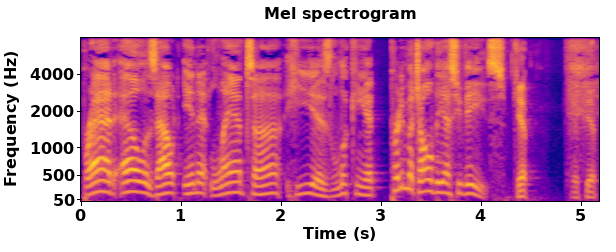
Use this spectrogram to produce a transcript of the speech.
Brad L. is out in Atlanta. He is looking at pretty much all the SUVs. Yep. Yep, yep.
